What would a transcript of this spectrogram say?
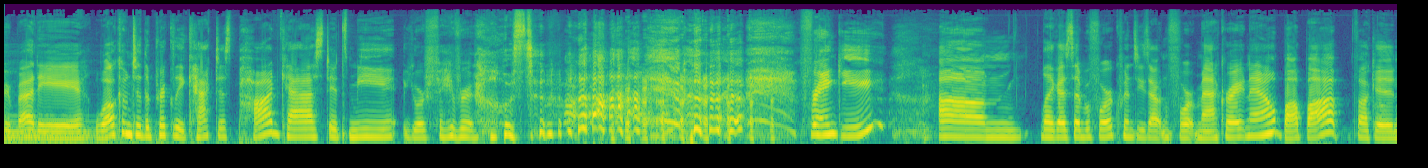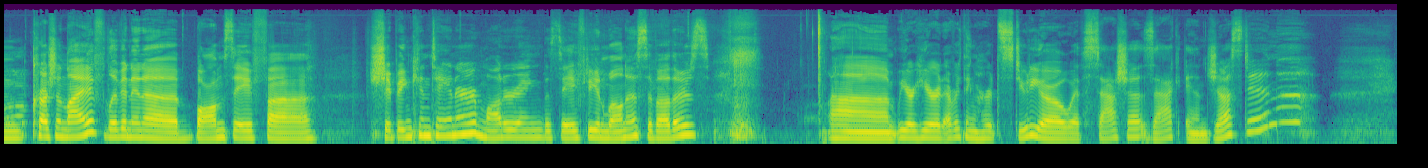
everybody. Welcome to the Prickly Cactus Podcast. It's me, your favorite host, Frankie. Um, like I said before, Quincy's out in Fort Mac right now. Bop bop, fucking crushing life, living in a bomb safe uh, shipping container, monitoring the safety and wellness of others. Um, we are here at Everything Hurts Studio with Sasha, Zach, and Justin.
